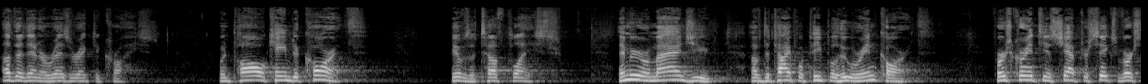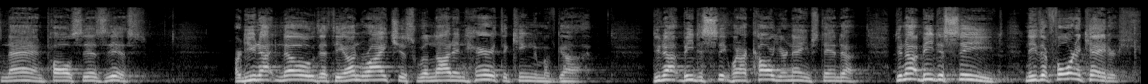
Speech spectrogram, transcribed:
other than a resurrected Christ? When Paul came to Corinth, it was a tough place. Let me remind you of the type of people who were in Corinth. 1 Corinthians chapter 6 verse 9, Paul says this, Or do you not know that the unrighteous will not inherit the kingdom of God? Do not be deceived. When I call your name, stand up. Do not be deceived. Neither fornicators,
